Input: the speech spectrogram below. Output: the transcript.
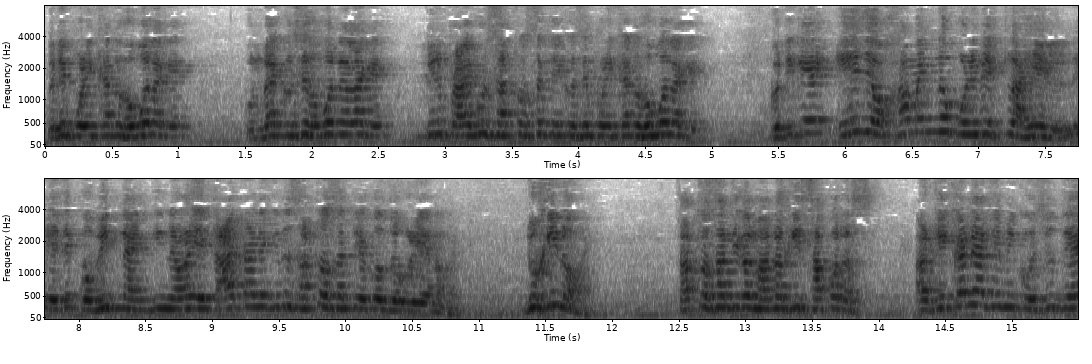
গতিকে পৰীক্ষাটো হ'ব লাগে। কোনোবাই কৈছে হ'ব নালাগে কিন্তু প্ৰায়বোৰ ছাত্ৰ ছাত্ৰীয়ে কৈছে পৰীক্ষাটো হ'ব লাগে। গতিকে এই যে অসামান্য পৰিৱেশটো আহিল এই যে কভিড নাইণ্টিনৰ এই তাৰ কাৰণে কিন্তু ছাত্ৰ ছাত্ৰীসকল জগৰীয়া নহয় দোষী নহয়। ছাত্ৰ ছাত্ৰীসকল মানসিক চাপত আছে। আৰু সেইকাৰণে আজি আমি কৈছো যে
